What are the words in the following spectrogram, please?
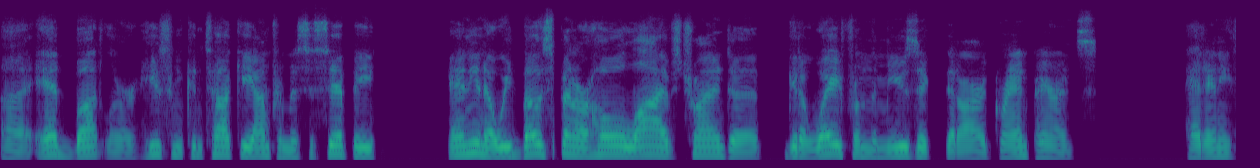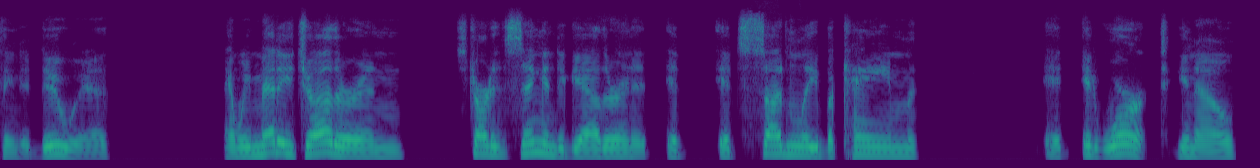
uh, Ed Butler. He's from Kentucky. I'm from Mississippi. And, you know, we'd both spent our whole lives trying to get away from the music that our grandparents had anything to do with. And we met each other and started singing together and it it it suddenly became it it worked you know.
